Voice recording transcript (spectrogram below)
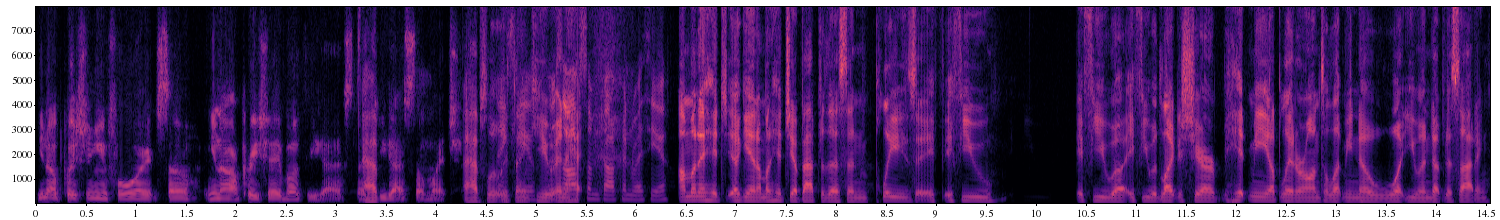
you know pushing you forward. So, you know, I appreciate both of you guys. Thank Ab- you guys so much. Absolutely. Thank, you. It was And ha- awesome talking with you. I'm gonna hit you again. I'm gonna hit you up after this, and please, if if you if you uh, if you would like to share, hit me up later on to let me know what you end up deciding.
